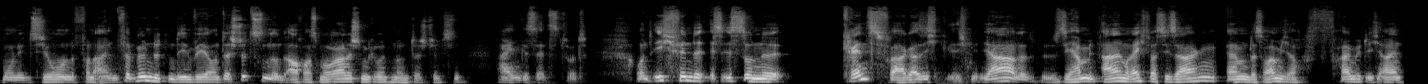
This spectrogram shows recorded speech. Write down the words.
Munition von einem Verbündeten, den wir ja unterstützen und auch aus moralischen Gründen unterstützen, eingesetzt wird. Und ich finde, es ist so eine Grenzfrage. Also ich, ich ja, Sie haben mit allem recht, was Sie sagen. Ähm, das räume ich auch freimütig ein.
